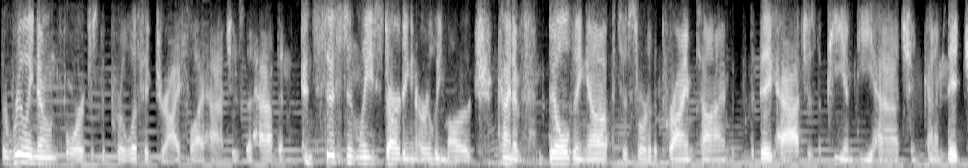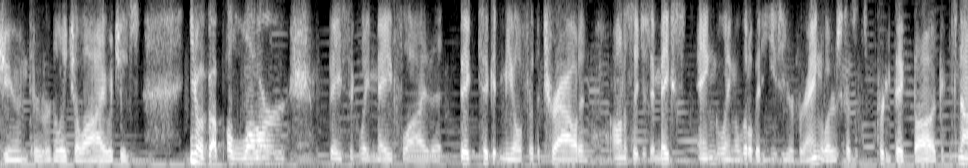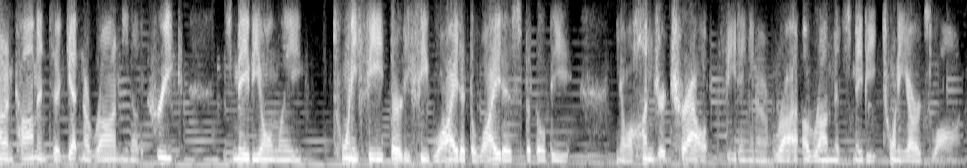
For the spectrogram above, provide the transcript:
they're really known for just the prolific dry fly hatches that happen consistently starting in early March, kind of building up to sort of the prime time. The big hatch is the PMD hatch in kind of mid June through early July, which is, you know, a, a large, basically mayfly, that big ticket meal for the trout. And honestly, just it makes angling a little bit easier for anglers because it's a pretty big bug. It's not uncommon to get in a run. You know, the creek is maybe only 20 feet, 30 feet wide at the widest, but there'll be, you know, 100 trout feeding in a, a run that's maybe 20 yards long.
